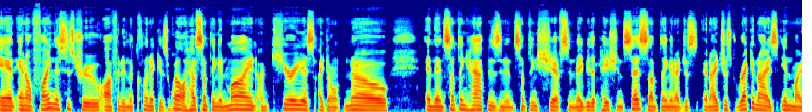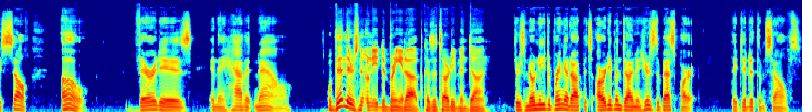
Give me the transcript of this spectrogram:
And and I'll find this is true often in the clinic as well. I have something in mind. I'm curious. I don't know. And then something happens and then something shifts and maybe the patient says something and I just and I just recognize in myself, oh, there it is, and they have it now. Well, then there's no need to bring it up because it's already been done. There's no need to bring it up. It's already been done. And here's the best part they did it themselves.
